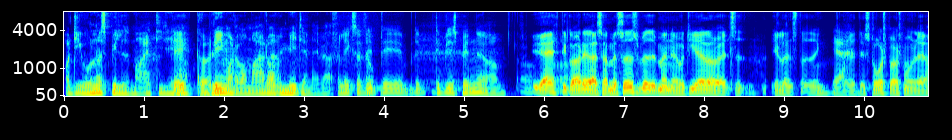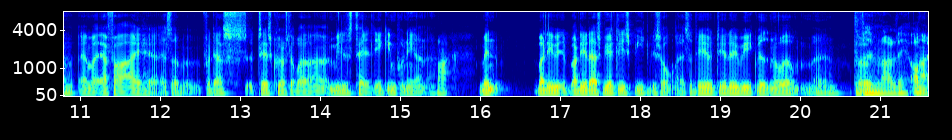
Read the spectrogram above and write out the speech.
Og de underspillede meget de her det problemer, de. der var meget oppe ja. i medierne i hvert fald, ikke? så det, det, det, det bliver spændende. Og, og, ja, det gør det. Altså, Mercedes ved man jo, de er der jo altid et eller andet sted. Ikke? Ja. Øh, det store spørgsmål er, er Ferrari her, altså, for deres testkørsler var mildest talt ikke imponerende. Nej. Men var det, var det deres virkelige speed, vi så? Altså, det er jo det, er det vi ikke ved noget om. Øh, det ved man aldrig. Og,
